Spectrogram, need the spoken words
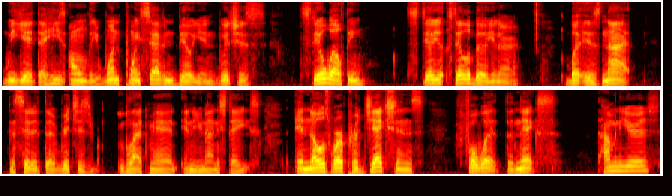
we get that he's only 1.7 billion, which is still wealthy, still still a billionaire, but is not considered the richest black man in the United States. And those were projections for what the next how many years?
